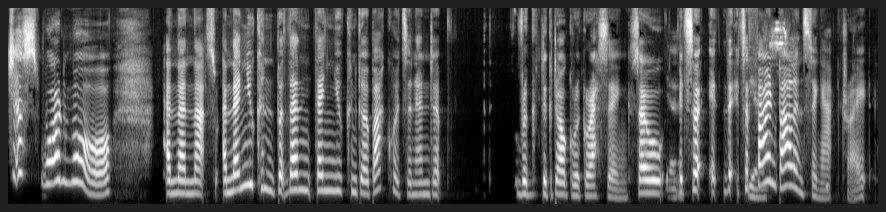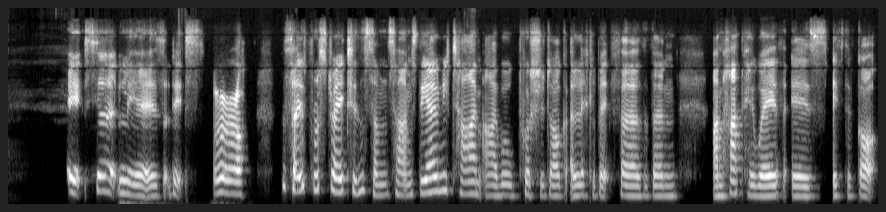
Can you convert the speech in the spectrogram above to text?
just one more. And then that's and then you can but then then you can go backwards and end up the dog regressing. So yes. it's a it, it's a yes. fine balancing act right? It certainly is and it's ugh, so frustrating sometimes. The only time i will push a dog a little bit further than i'm happy with is if they've got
